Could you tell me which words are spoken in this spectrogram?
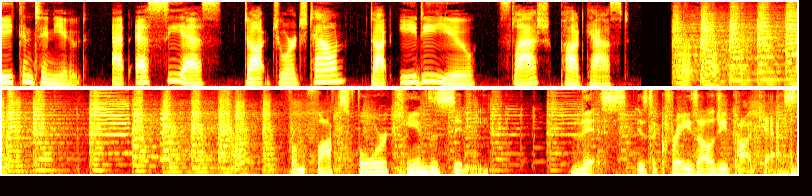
Be continued at scs.georgetown.edu slash podcast. From Fox 4 Kansas City, this is the Crazology Podcast.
